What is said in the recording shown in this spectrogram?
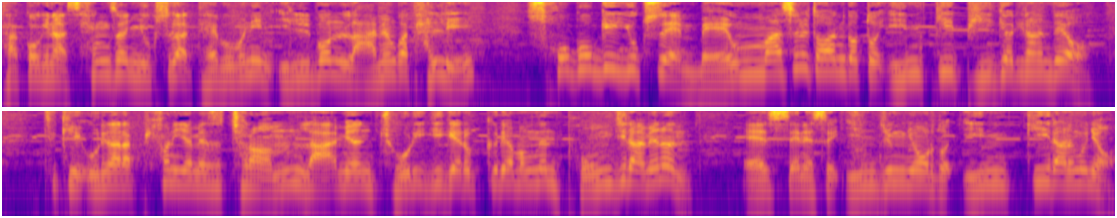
닭고기나 생선 육수가 대부분인 일본 라면과 달리 소고기 육수에 매운맛을 더한 것도 인기 비결이라는데요. 특히 우리나라 편의점에서처럼 라면 조리기계로 끓여 먹는 봉지라면은 SNS 인증용으로도 인기라는군요.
